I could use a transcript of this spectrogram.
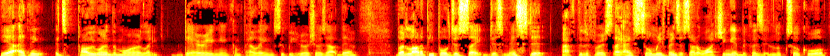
Yeah, I think it's probably one of the more like daring and compelling superhero shows out there. But a lot of people just like dismissed it after the first. Like I have so many friends that started watching it because it looked so cool,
